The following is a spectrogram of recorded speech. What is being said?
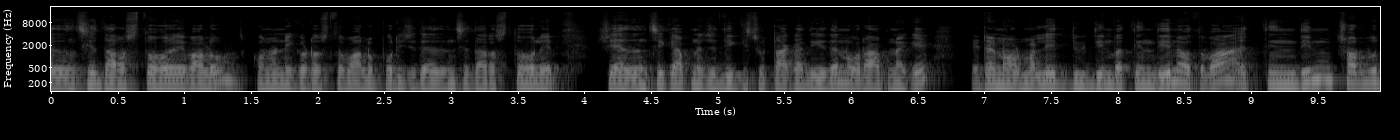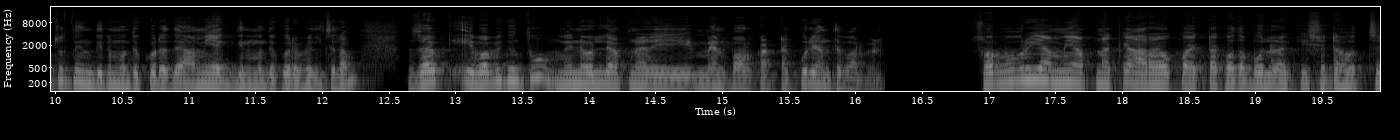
এজেন্সির দ্বারস্থ হলে ভালো, কোনো নিকটস্থ ভালো পরিচিত এজেন্সির দ্বারস্থ হলে সেই এজেন্সিকে আপনি যদি কিছু টাকা দিয়ে দেন, ওরা আপনাকে এটা নর্মালি দুই দিন বা তিন দিন অথবা তিন দিন, সর্বোচ্চ তিন দিনের মধ্যে করে দেয়। আমি একদিনের মধ্যে করে ফেলছিলাম। যাই হোক, এভাবে কিন্তু ম্যানুয়ালি আপনার এই ম্যান পাওয়ার কার্ডটা করে আনতে পারবেন। সর্বোপরি আমি আপনাকে আরও কয়েকটা কথা বলে রাখি। সেটা হচ্ছে,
